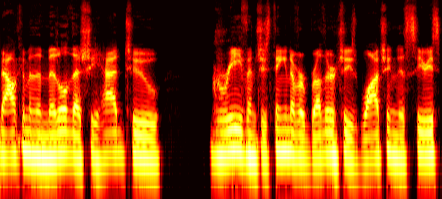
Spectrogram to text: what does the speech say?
Malcolm in the Middle, that she had to grieve, and she's thinking of her brother, and she's watching this series.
